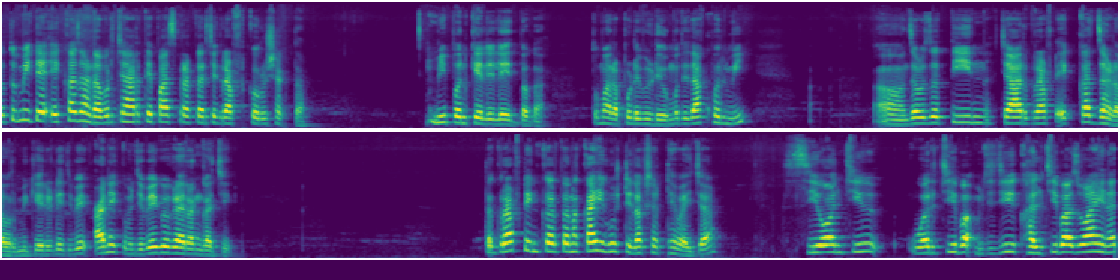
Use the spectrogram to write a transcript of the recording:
तर तुम्ही त्या एका झाडावर चार ते पाच प्रकारचे ग्राफ्ट करू शकता. मी पण केलेले आहेत बघा. तुम्हाला पुढे व्हिडिओमध्ये दाखवल मी. जवळजवळ तीन चार ग्राफ्ट एकाच झाडावर मी केलेले ते वे अनेक म्हणजे वेगवेगळ्या रंगाचे. तर ग्राफ्टिंग करताना काही गोष्टी लक्षात ठेवायच्या. सिओनची वरची बा म्हणजे जी खालची बाजू आहे ना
